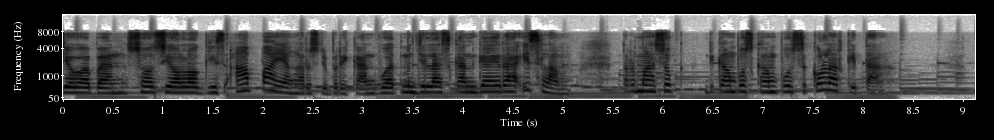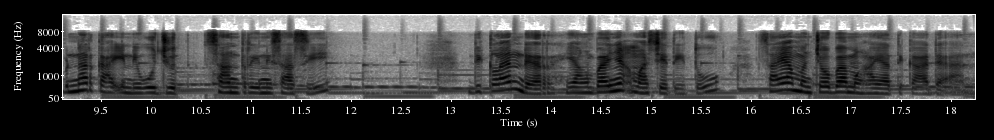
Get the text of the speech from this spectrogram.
jawaban sosiologis apa yang harus diberikan buat menjelaskan gairah Islam, termasuk di kampus-kampus sekuler kita? Benarkah ini wujud santrinisasi? Di Klender yang banyak masjid itu, saya mencoba menghayati keadaan.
